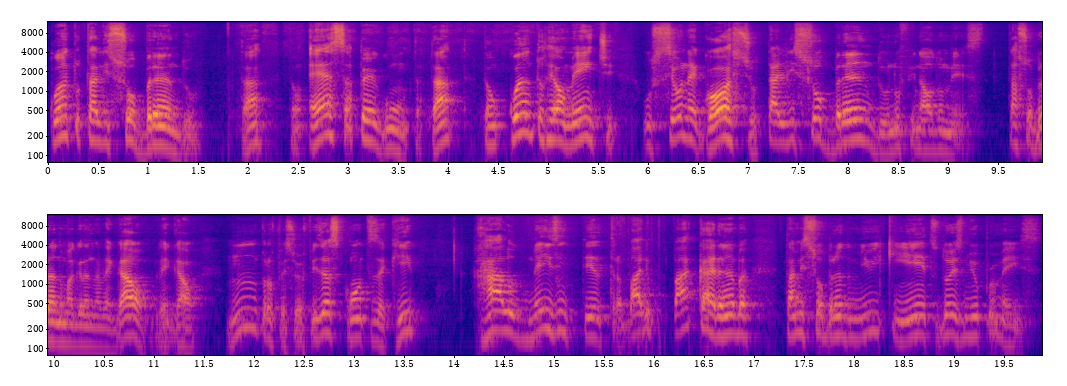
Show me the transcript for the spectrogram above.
Quanto está lhe sobrando? Tá? Então, essa pergunta, tá? Então, quanto realmente o seu negócio está lhe sobrando no final do mês? Está sobrando uma grana legal? Legal. Hum, professor, fiz as contas aqui, ralo o mês inteiro, trabalho pra caramba, está me sobrando 1.500, 2.000 por mês.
